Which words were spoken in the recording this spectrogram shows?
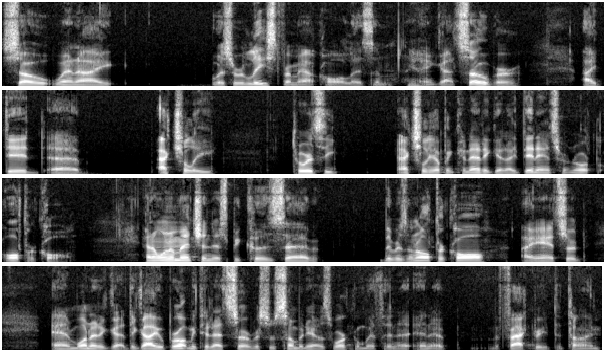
So when I was released from alcoholism Yeah. and got sober, I did uh, actually towards the actually up in Connecticut, I did answer an altar call, and I want to mention this because uh, there was an altar call I answered, and one of the guy, the guy who brought me to that service was somebody I was working with in a in a factory at the time,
